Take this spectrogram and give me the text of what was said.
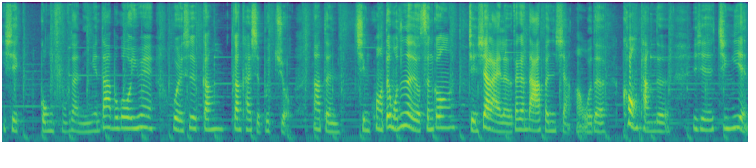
一些。功夫在里面，但不过因为我也是刚刚开始不久，那等情况，等我真的有成功减下来了，再跟大家分享啊我的控糖的一些经验。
